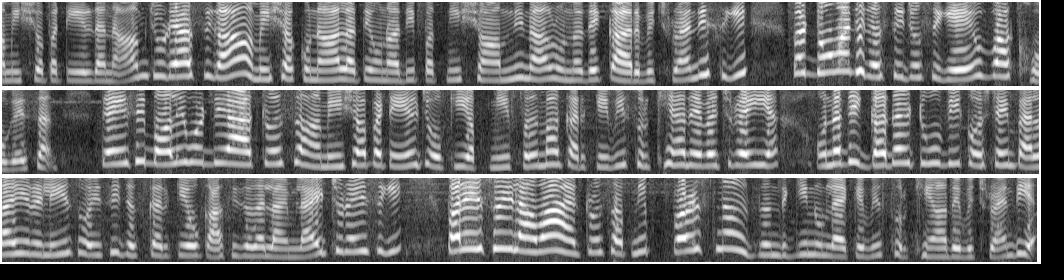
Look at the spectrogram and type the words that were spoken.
ਅਮੀਸ਼ਾ ਪਟੇਲ ਦਾ ਨਾਮ ਜੁੜਿਆ ਸੀਗਾ। ਅਮੀਸ਼ਾ, ਕੁਨਾਲ ਅਤੇ ਉਹਨਾਂ ਦੀ ਪਤਨੀ ਸ਼ਾਮਨੀ ਨਾਲ ਉਹਨਾਂ ਦੇ ਘਰ ਵਿੱਚ ਰਹਿੰਦੀ ਸੀਗੀ, ਪਰ ਦੋਵਾਂ ਦੇ ਰਸਤੇ ਜੋ ਸੀਗੇ ਵੱਖ ਹੋ ਗਏ ਸਨ। ਤੇ ਇਸੇ ਬਾਲੀਵੁੱਡ ਦੀ ਐਕਟਰੈਸ ਅਮੀਸ਼ਾ ਪਟੇਲ ਜੋ ਕਿ ਆਪਣੀ ਫਿਲਮਾਂ ਕਰਕੇ ਵੀ ਸੁਰਖੀਆਂ ਦੇ ਵਿੱਚ ਰਹੀ ਹੈ, ਉਹਨਾਂ ਦੀ ਗਦਰ 2 ਵੀ ਕੁਝ ਟਾਈਮ ਪਹਿਲਾਂ ਹੀ ਰਿਲੀਜ਼ ਹੋਈ ਸੀ, ਜਿਸ ਕਰਕੇ ਉਹ ਕਾਫੀ ਜ਼ਿਆਦਾ ਲਾਈਮਲਾਈਟ 'ਚ ਰਹੀ ਸੀਗੀ। ਪਰ ਇਸ ਤੋਂ ਇਲਾਵਾ ਐਕਟਰੈਸ ਆਪਣੀ ਪਰਸਨਲ ਜ਼ਿੰਦਗੀ ਨੂੰ ਲੈ ਕੇ ਵੀ ਸੁਰਖੀਆਂ ਦੇ ਵਿੱਚ ਰਹਿੰਦੀ ਹੈ।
